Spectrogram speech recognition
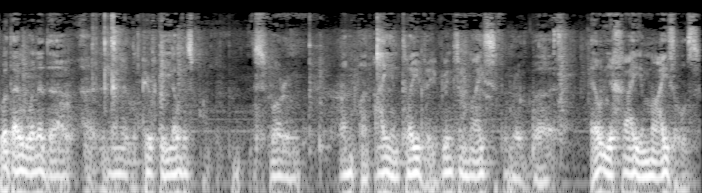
brought out one of the, uh, one of the Pirkei Yomas Svarim, on, on Ayin Toiva. He brings a nice from Rav uh, El Yechayim Meisels.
